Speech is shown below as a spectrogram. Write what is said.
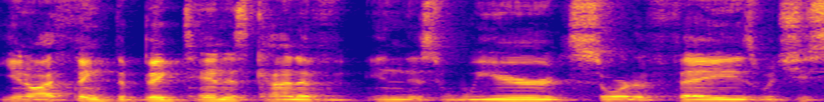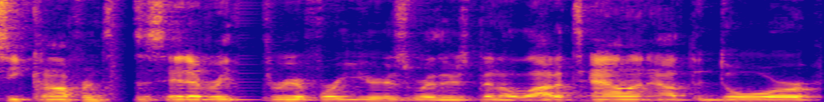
you know, I think the Big Ten is kind of in this weird sort of phase, which you see conferences hit every three or four years, where there's been a lot of talent out the door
